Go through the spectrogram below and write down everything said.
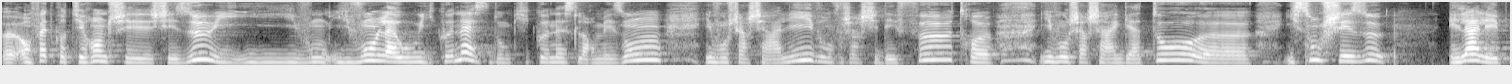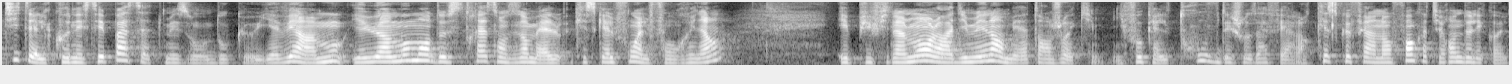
euh, en fait, quand ils rentrent chez, eux, ils vont là où ils connaissent. Donc, ils connaissent leur maison, ils vont chercher un livre, ils vont chercher des feutres, ils vont chercher un gâteau. ils sont chez eux. Et là, les petites, elles connaissaient pas cette maison. Donc, euh, il y avait un, il y a eu un moment de stress en se disant, mais qu'est-ce qu'elles font? Elles font rien. Et puis finalement, on leur a dit, mais non, mais attends, Joachim, il faut qu'elles trouvent des choses à faire. Alors, qu'est-ce que fait un enfant quand il rentre de l'école?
